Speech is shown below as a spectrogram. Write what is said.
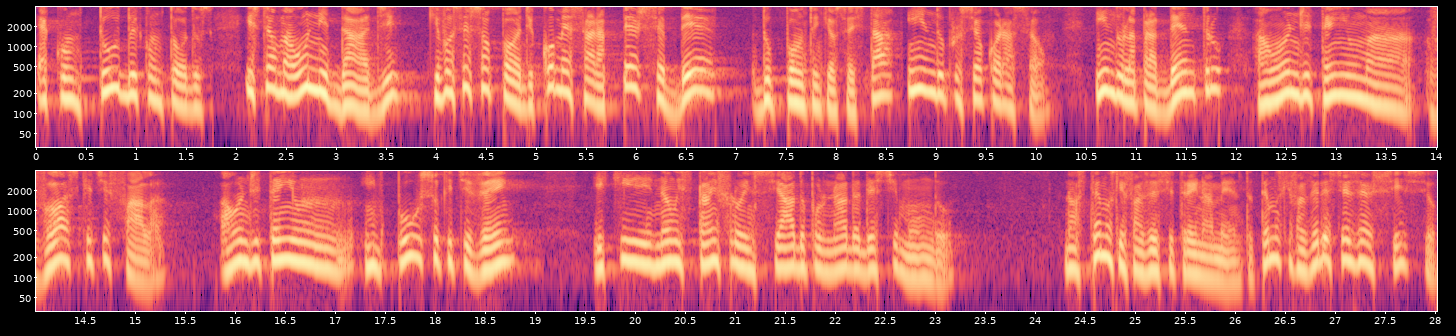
é com tudo e com todos. Isto é uma unidade que você só pode começar a perceber do ponto em que você está, indo para o seu coração, indo lá para dentro, aonde tem uma voz que te fala, aonde tem um impulso que te vem e que não está influenciado por nada deste mundo. Nós temos que fazer esse treinamento, temos que fazer esse exercício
